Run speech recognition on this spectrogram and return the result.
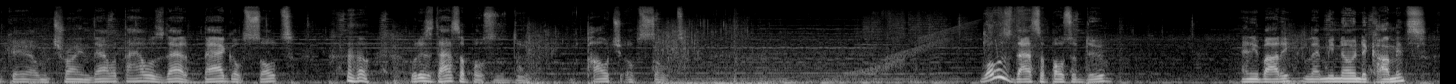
Okay, I'm trying that. What the hell is that? A bag of salt? what is that supposed to do? Pouch of salt. What was that supposed to do? Anybody? Let me know in the comments.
